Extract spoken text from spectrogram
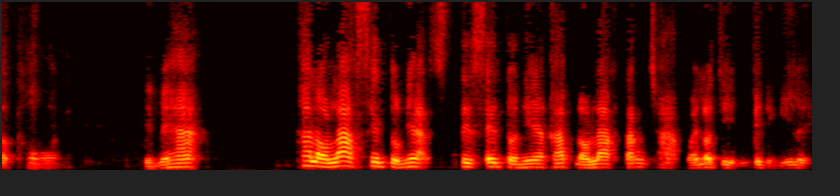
สะท้อน เห็นไหมฮะ ถ้าเราลากเส้นตัวเนี้ยเส้นตัวนี้นะครับ เราลากตั้งฉากไว้เราจะเห็นเป็นอย่างนี้เลย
